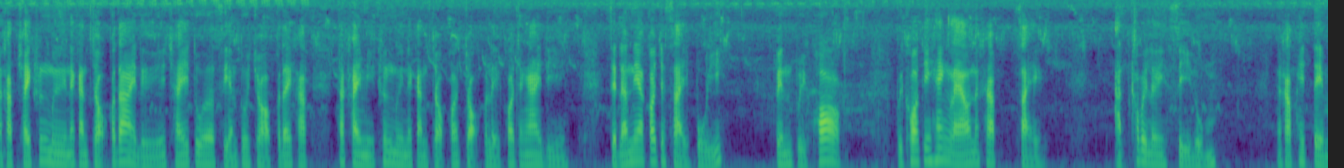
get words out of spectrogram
ะครับใช้เครื่องมือในการเจาะก็ได้ หรือใช้ตัวเสียมตัวจอบก็ได้ครับ ถ้าใครมีเครื่องมือในการเจาะก็เจาะไปเลยก็จะง่ายดี เสร็จแล้วเนี่ยก็จะใส่ปุ๋ยเป็นปุ๋ยคอก ปุ๋ยคอกที่แห้งแล้วนะครับ ใส่อัดเข้าไปเลยสี่หลุมนะครับ ให้เต็ม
